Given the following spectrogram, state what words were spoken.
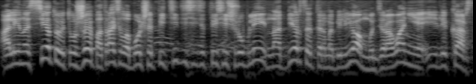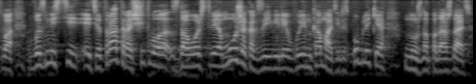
Алина сетует, уже потратила больше 50 тысяч рублей на берцы, термобелье, обмундирование и лекарства. Возместить эти траты рассчитывала с довольствием мужа, как заявили в военкомате республики, нужно подождать.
